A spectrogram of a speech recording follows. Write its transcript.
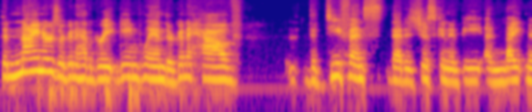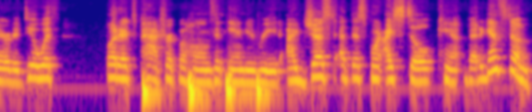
the Niners are gonna have a great game plan. They're gonna have the defense that is just going to be a nightmare to deal with. But it's Patrick Mahomes and Andy Reid. I just at this point I still can't bet against them.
